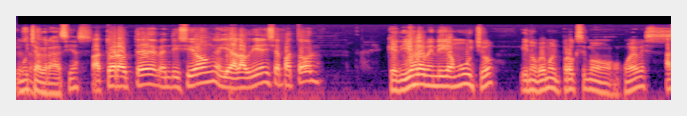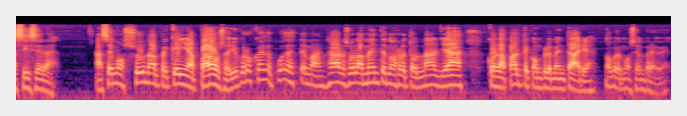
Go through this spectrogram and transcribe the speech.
Muchas gracias. Pastor, a usted bendición y a la audiencia, Pastor. Que Dios le bendiga mucho y nos vemos el próximo jueves. Así será. Hacemos una pequeña pausa. Yo creo que después de este manjar solamente nos retornar ya con la parte complementaria. Nos vemos en breve.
